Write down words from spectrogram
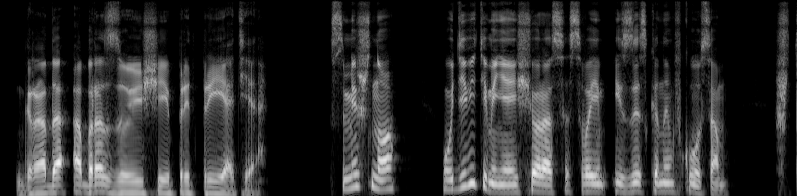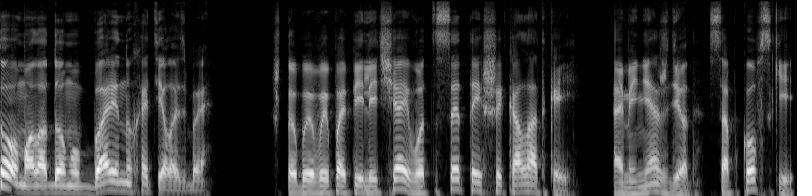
— градообразующие предприятия. Смешно. Удивите меня еще раз своим изысканным вкусом. Что молодому барину хотелось бы? Чтобы вы попили чай вот с этой шоколадкой. А меня ждет Сапковский,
